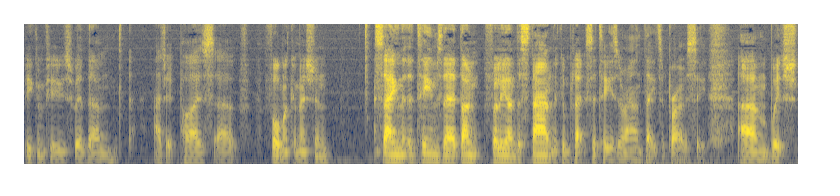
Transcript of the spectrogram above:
be confused with um, Ajit Pai's uh, former commission, saying that the teams there don't fully understand the complexities around data privacy, um, which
